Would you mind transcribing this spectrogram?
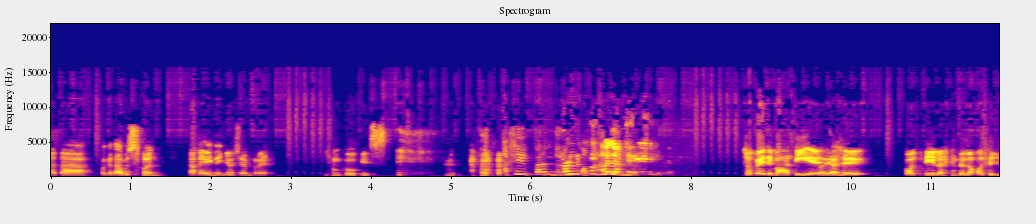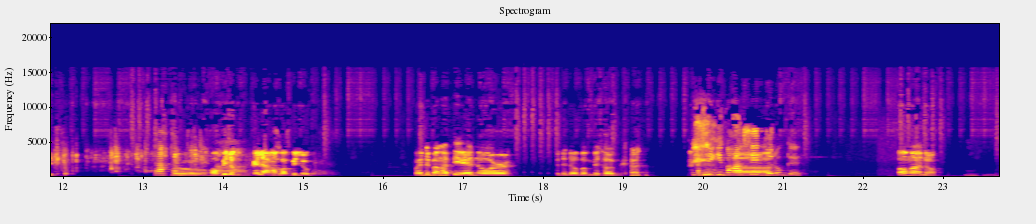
At ah, pagkatapos nun, kakainin nyo syempre yung cookies. Actually, parang durog pang pag malaki. So, pwede ba hatiin? So, yan. Kasi, konti lang yung dala ko dito. Sa akin So, din. eh, o bilog, kailangan ba bilog? Pwede bang hatiin or pwede daw bang bilog? Kasi iba kasi Ah. durog eh. Oo nga, no? Mhm.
